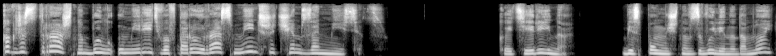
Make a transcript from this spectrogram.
Как же страшно было умереть во второй раз меньше, чем за месяц. «Катерина!» Беспомощно взвыли надо мной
